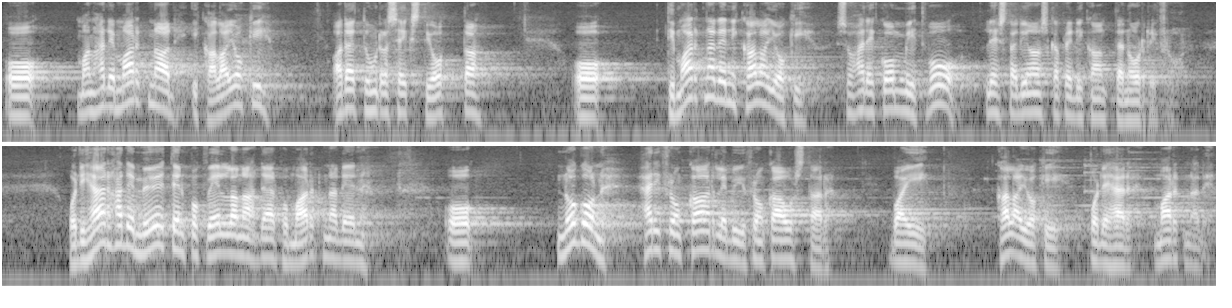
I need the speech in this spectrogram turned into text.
och man hade marknad i Kalajoki 1868 och till marknaden i Kalajoki så hade kommit två lästadianska predikanter norrifrån. Och de här hade möten på kvällarna där på marknaden och någon härifrån Karleby, från Kaustar, var i Kalajoki på den här marknaden.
